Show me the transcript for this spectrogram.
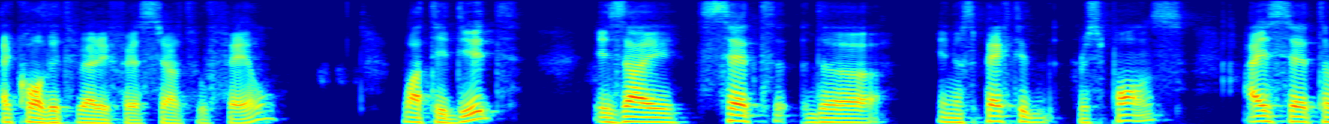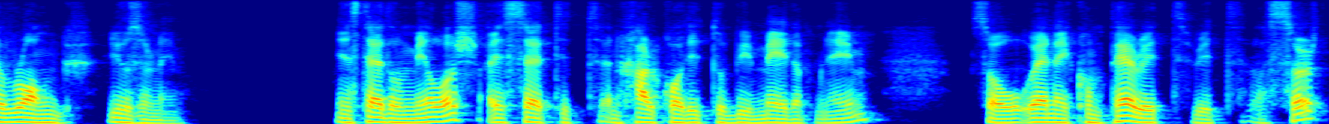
I called it verify assert will fail. What I did is I set the unexpected response, I set a wrong username. Instead of Milos, I set it and hard-code it to be made up name. So when I compare it with assert,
